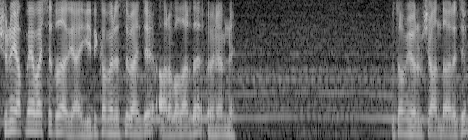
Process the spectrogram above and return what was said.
Şunu yapmaya başladılar ya. 7 kamerası bence arabalarda önemli. Tutamıyorum şu anda aracı.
